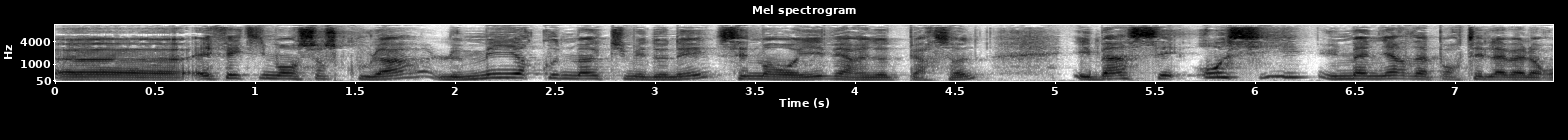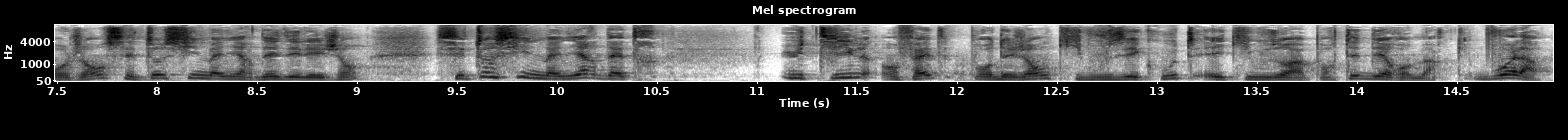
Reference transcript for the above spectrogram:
euh, effectivement sur ce coup-là, le meilleur coup de main que tu m'aies donné, c'est de m'envoyer vers une autre personne. Et ben c'est aussi une manière d'apporter de la valeur aux gens, c'est aussi une manière d'aider les gens, c'est aussi une manière d'être utile en fait pour des gens qui vous écoutent et qui vous ont apporté des remarques. Voilà,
